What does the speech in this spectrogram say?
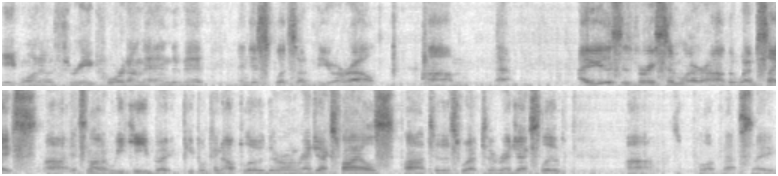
8103 port on the end of it, and just splits up the URL. Um, that, I view this as very similar. Uh, the website's, uh, it's not a wiki, but people can upload their own regex files uh, to this web to regexlib. Uh, let's pull up that site.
